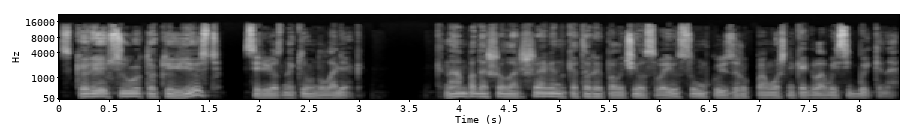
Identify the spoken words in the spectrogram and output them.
«Скорее всего, так и есть», — серьезно кивнул Олег. К нам подошел Аршавин, который получил свою сумку из рук помощника главы Сибыкина.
